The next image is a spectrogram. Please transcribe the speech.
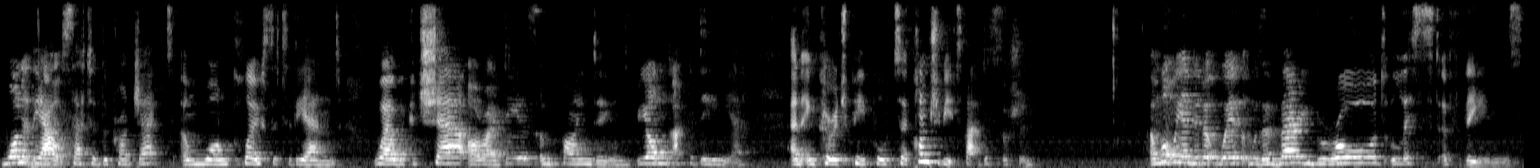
one at the outset of the project and one closer to the end, where we could share our ideas and findings beyond academia and encourage people to contribute to that discussion. And what we ended up with was a very broad list of themes.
